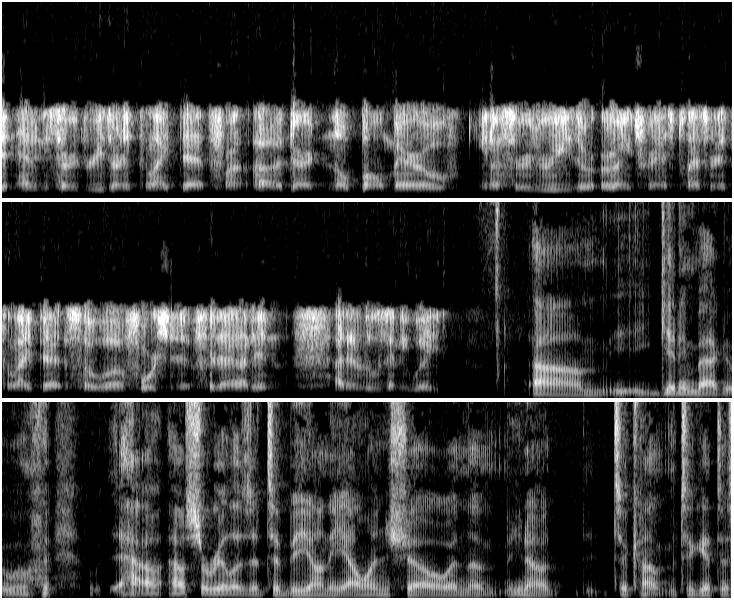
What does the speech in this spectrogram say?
didn't have any surgeries or anything like that. From, uh, during no bone marrow, you know, surgeries or, or any transplants or anything like that. So uh, fortunate for that, I didn't I didn't lose any weight. Um, getting back, how how surreal is it to be on the Ellen show and the you know to come to get to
